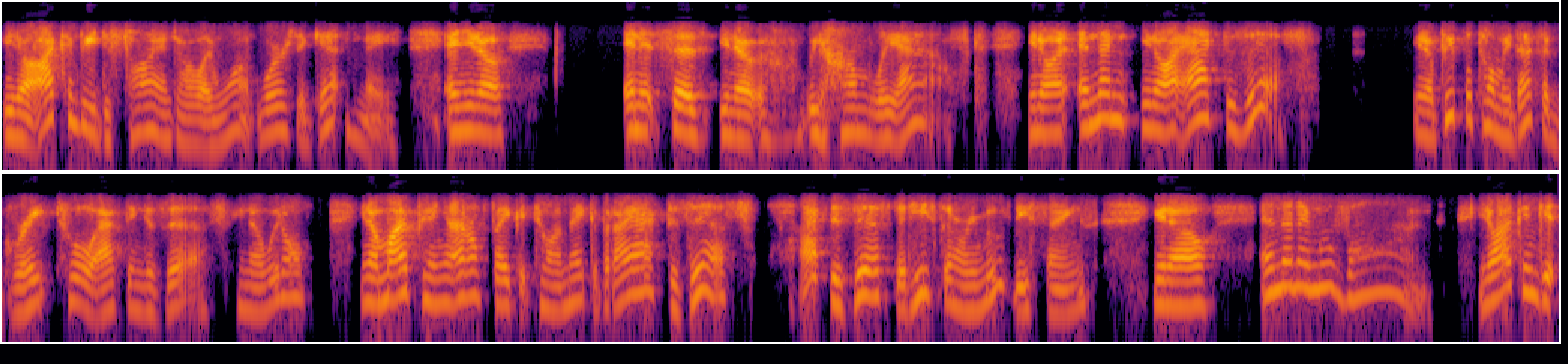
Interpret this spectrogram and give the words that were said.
you know, I can be defiant all I want. Where's it getting me? And you know, and it says, you know, we humbly ask, you know, and then, you know, I act as if, you know, people told me that's a great tool, acting as if, you know, we don't, you know, my opinion, I don't fake it till I make it, but I act as if, I act as if that he's going to remove these things, you know, and then I move on. You know, I can get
